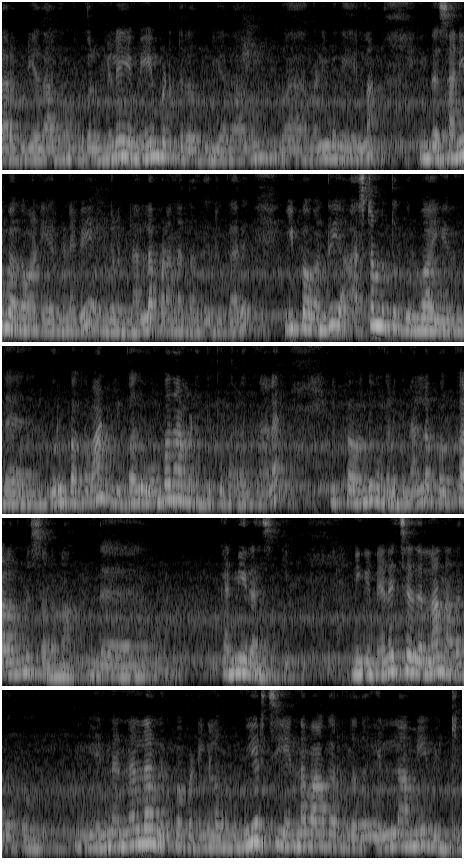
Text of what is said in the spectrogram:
தரக்கூடியதாகவும் உங்கள் நிலையை மேம்படுத்துறக்கூடியதாகவும் வ வழிவகையெல்லாம் இந்த சனி பகவான் ஏற்கனவே உங்களுக்கு நல்ல பலனை தந்துட்டுருக்காரு. இப்போ வந்து அஷ்டமத்து குருவாக இருந்த குரு பகவான் இப்போ அது ஒன்பதாம் இடத்துக்கு வர்றதுனால இப்போ வந்து உங்களுக்கு நல்ல பொற்காலம்னு சொல்லலாம் இந்த கன்னி ராசிக்கு. நீங்கள் நினச்சதெல்லாம் நடக்க போகுது. நீங்கள் என்னென்னலாம் விருப்பப்பட்டீங்களோ உங்கள் முயற்சி என்னவாக இருந்ததோ எல்லாமே வெற்றி.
